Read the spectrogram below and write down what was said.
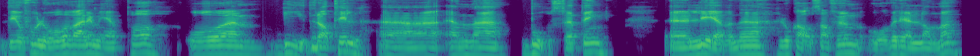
det å få lov å være med på å eh, bidra til eh, en eh, bosetting, levende lokalsamfunn over hele landet.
